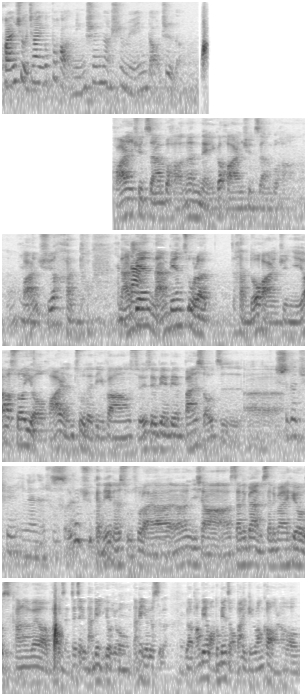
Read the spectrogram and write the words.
华人区有这样一个不好的名声呢？是什么原因导致的？华人区治安不好，那哪个华人区治安不好？华人区很多，南边南边住了很多华人区。你要说有华人住的地方，随随便便扳手指，呃，十个区应该能数出来。十个区肯定能数出来啊。然后你想啊，Sunny Bank、Sunny Bank Hills、c a r n a v a l p a r k i n s o n 这这个南边一溜有南边一溜就四个，对吧？旁边往东边走，巴里平、Roncon，然后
